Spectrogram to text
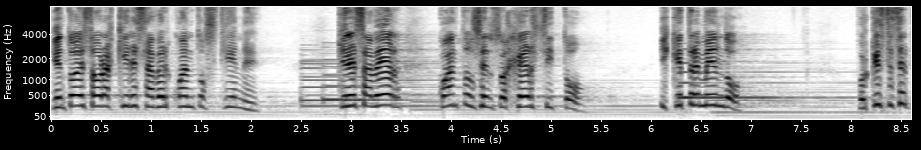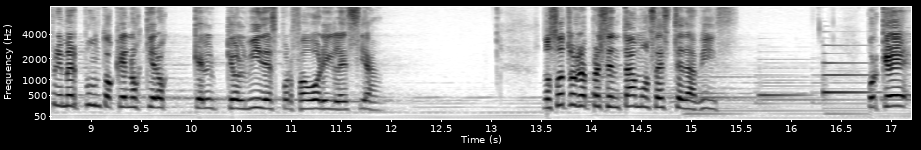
Y entonces ahora quiere saber cuántos tiene. Quiere saber cuántos en su ejército. Y qué tremendo. Porque este es el primer punto que no quiero que, olvides, por favor, iglesia. Nosotros representamos a este David. Porque,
